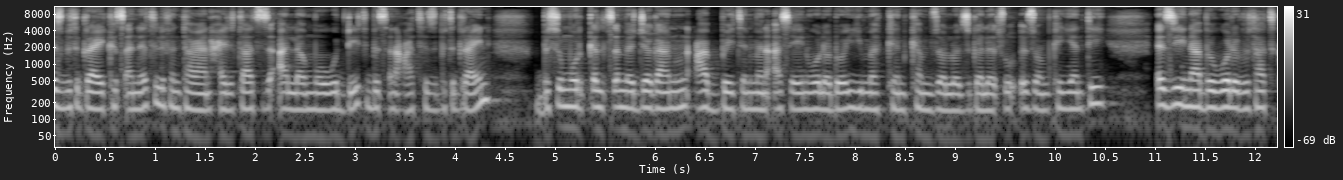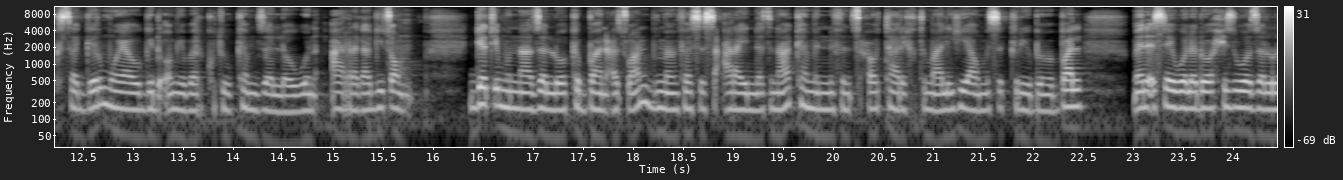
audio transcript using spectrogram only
ህዝቢ ትግራይ ክጸንት ልፍንታውያን ሓይልታት ዝኣለሞ ውዲት ብጽንዓት ህዝቢ ትግራይን ብስሙር ቅልጽም ጀጋኑን ዓበይትን መናእሰይን ወለዶ ይመክን ከም ዘሎ ዝገለጹ እዞም ከየንቲ። እዚ ናብ ወለዶታት ክሰግር ሞያዊ ግድኦም የበርክቱ ከም ዘለዎ እውን ኣረጋጊጾም። ገጢሙና ዘሎ ክባን ዕፅዋን ብመንፈስ ሰዓራይነትና ከም እንፍንጽሖ ታሪክ ትማሊ ህያው ምስክር እዩ ብምባል መንእሰይ ወለዶ ሒዝዎ ዘሎ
